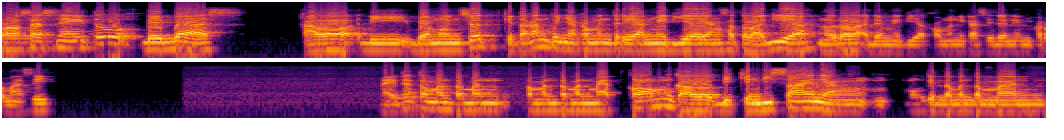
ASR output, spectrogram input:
Prosesnya itu bebas. Kalau di BEM Unsud, kita kan punya kementerian media yang satu lagi ya, Nurul ada media komunikasi dan informasi. Nah, itu teman-teman teman-teman Medcom kalau bikin desain yang mungkin teman-teman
